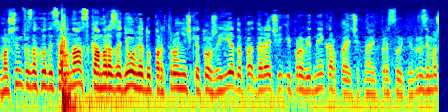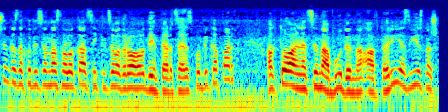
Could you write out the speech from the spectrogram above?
машинка знаходиться у нас, камера заднього огляду, парктронічки теж є. До, до речі, і провідний карплейчик навіть присутній. Друзі, машинка знаходиться у нас на локації Кільцева дорога 1 ТРЦ Республіка Парк. Актуальна ціна буде на авторія, звісно ж.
